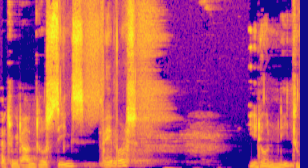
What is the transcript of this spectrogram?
But without those things, papers, you don't need to.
